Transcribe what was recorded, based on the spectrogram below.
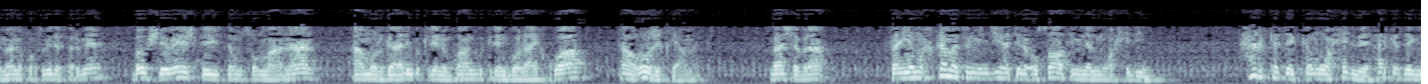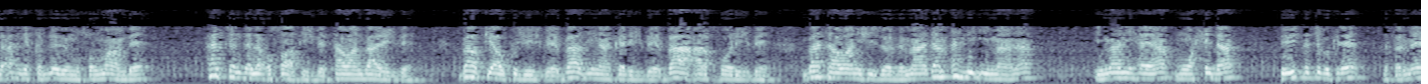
إمام قرطبي ده فرمي بو شويش في مسلمانان ئامۆژگاری بکرێن و بانگ بکرێن بۆ لای خوا تا ڕۆژی قیامەت. باشە برا فهي محكمة من جهة العصاة من الموحدين. هر کەسێک کە موحد بێ هەر کەسێک لە ئەهلی قبلە بێ مسلمان بێ هەر چەندە لە عوساتیش بێ تاوان باریش بێ. با پیاو کوژیش بێ با زیناکەریش بێ با عرخۆریش بێ با تاوانیشی زۆر بێ. مادەم ئەهلی ئیمانە ئیمانی هەیە موحدە پێویستە چ بکرێ؟ دەفەرمێ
